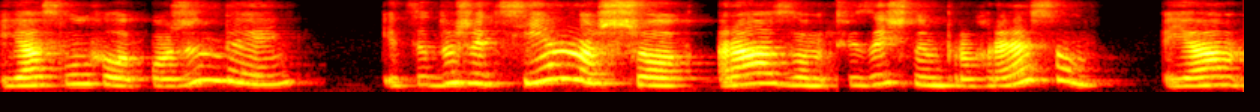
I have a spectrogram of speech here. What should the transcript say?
я слухала кожен день. І це дуже цінно, що разом з фізичним прогресом я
